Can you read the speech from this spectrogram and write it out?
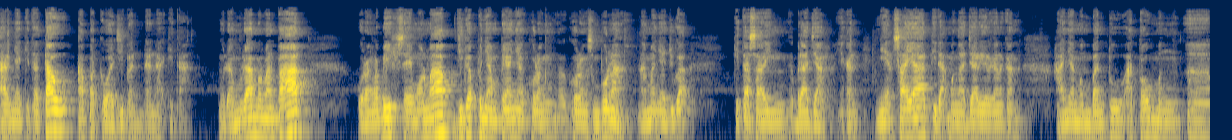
artinya kita tahu apa kewajiban dan hak kita. Mudah-mudahan bermanfaat. Kurang lebih saya mohon maaf jika penyampaiannya kurang kurang sempurna. Namanya juga kita saling belajar, ya kan. Niat saya tidak mengajari rekan-rekan, hanya membantu atau meng, uh,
